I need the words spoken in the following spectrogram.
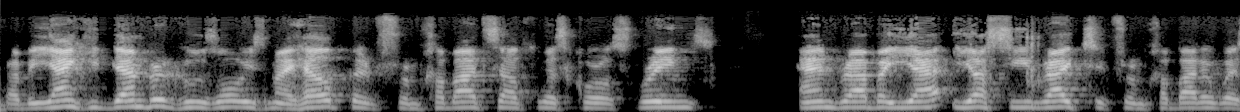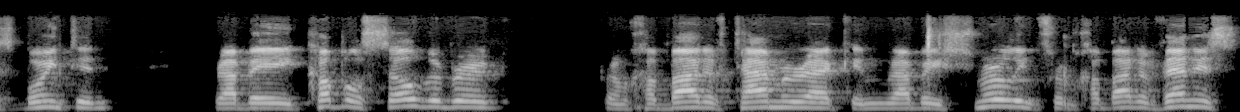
Rabbi Yankee Denberg, who's always my helper from Chabad Southwest Coral Springs, and Rabbi Yossi Reitzik from Chabad of West Boynton, Rabbi Koppel Silverberg from Chabad of Tamarac, and Rabbi Schmerling from Chabad of Venice.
